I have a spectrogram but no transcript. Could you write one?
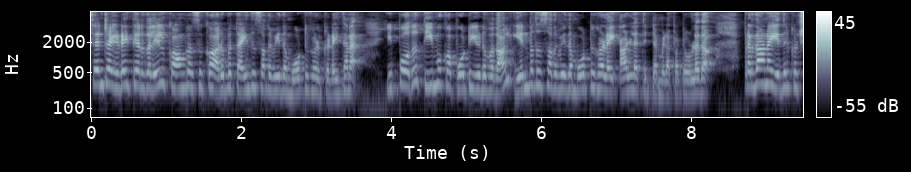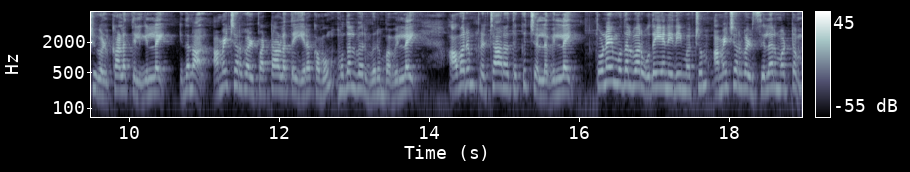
சென்ற இடைத்தேர்தலில் காங்கிரசுக்கு அறுபத்தைந்து சதவீதம் ஓட்டுகள் கிடைத்தன. இப்போது திமுக போட்டியிடுவதால் எண்பது சதவீதம் ஓட்டுகளை அள்ள திட்டமிடப்பட்டுள்ளது. பிரதான எதிர்க்கட்சிகள் களத்தில் இல்லை. இதனால் அமைச்சர்கள் பட்டாளத்தை இறக்கவும் முதல்வர் விரும்பவில்லை. அவரும் பிரச்சாரத்துக்கு செல்லவில்லை. துணை முதல்வர் உதயநிதி மற்றும் அமைச்சர்கள் சிலர் மட்டும்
